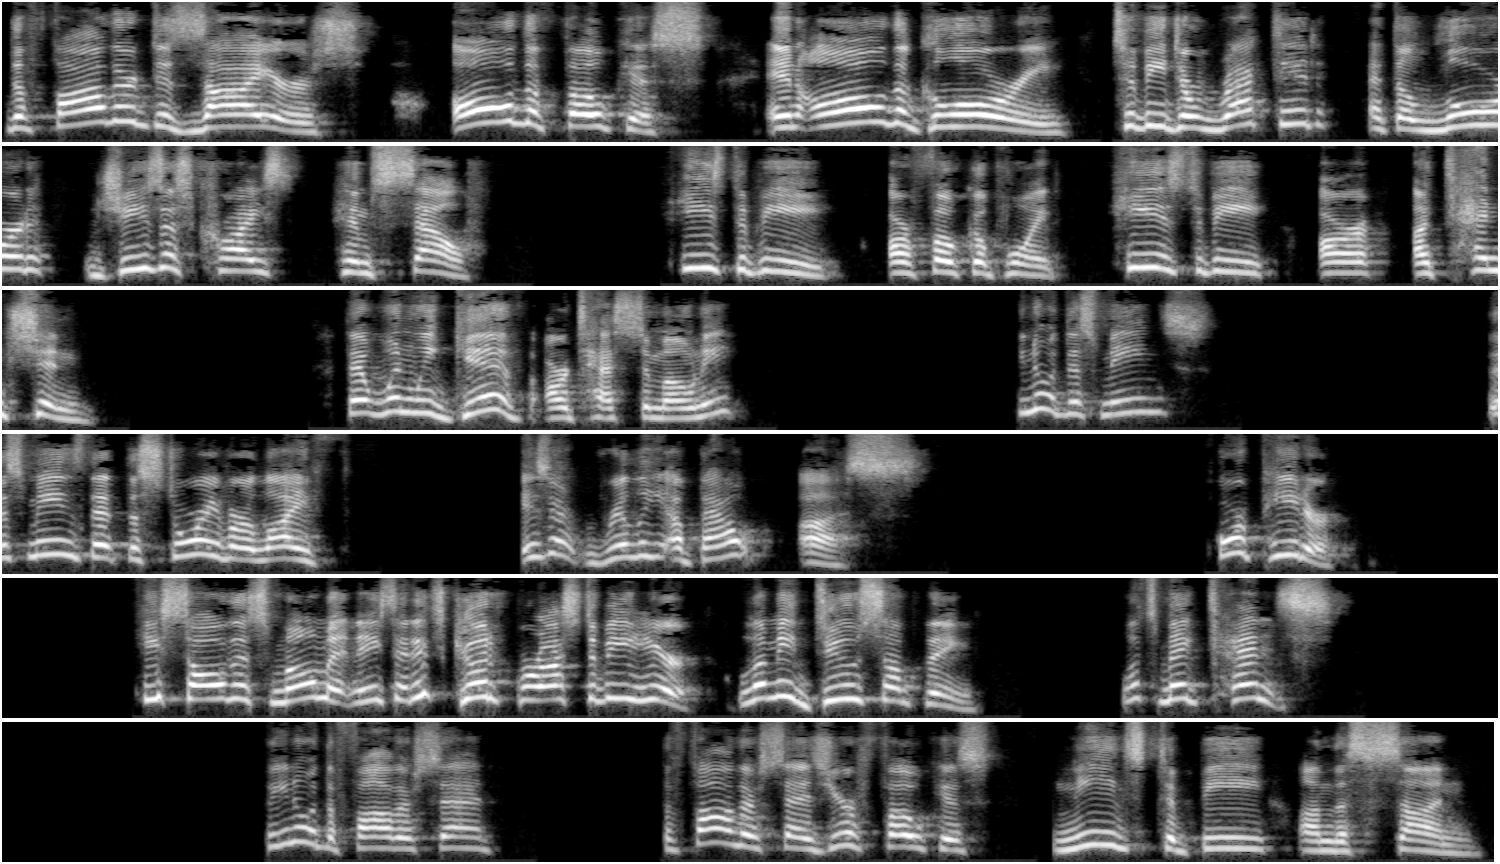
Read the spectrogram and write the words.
The Father desires all the focus and all the glory to be directed at the Lord Jesus Christ himself. He's to be our focal point. He is to be our attention. That when we give our testimony, you know what this means? This means that the story of our life isn't really about us. Poor Peter. He saw this moment and he said, It's good for us to be here. Let me do something. Let's make tents. But you know what the Father said? The Father says your focus needs to be on the Son.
